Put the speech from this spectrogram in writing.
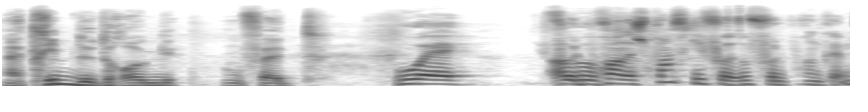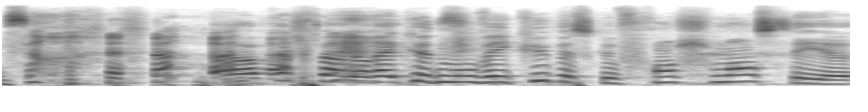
Un trip de drogue, en fait. Ouais. Il faut Ah, le prendre, je pense qu'il faut, faut le prendre comme ça. Alors après, je parlerai que de mon vécu parce que franchement, c'est euh,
